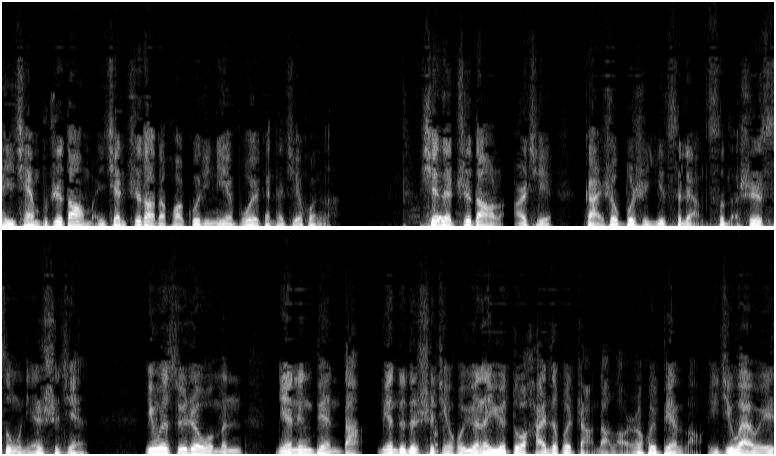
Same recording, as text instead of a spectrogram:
以前不知道嘛？以前知道的话，估计你也不会跟他结婚了。现在知道了，而且感受不是一次两次的，是四五年时间。因为随着我们年龄变大，面对的事情会越来越多，孩子会长大，老人会变老，以及外围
